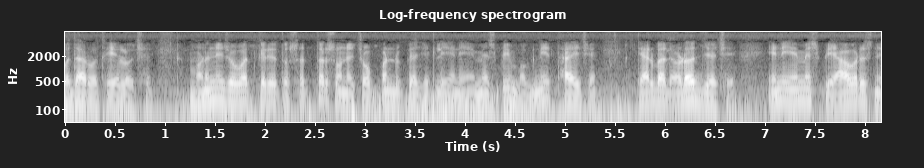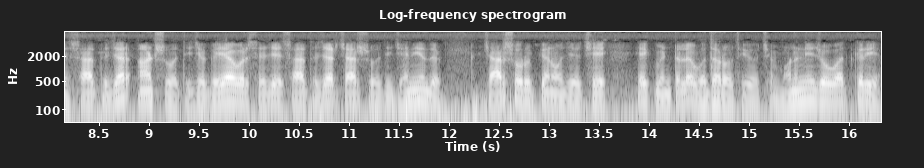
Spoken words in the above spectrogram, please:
વધારો થયેલો છે. મણની જો વાત કરીએ તો સત્તરસો ને ચોપન રૂપિયા જેટલી એની એમએસપી મગની થાય છે. ત્યારબાદ અડદ જે છે, એની એમએસપી આ વર્ષની સાત હજાર આઠસો હતી, જે ગયા વર્ષે જે સાત હજાર ચારસો હતી, જેની અંદર ચારસો રૂપિયાનો જે છે એ ક્વિન્ટલે વધારો થયો છે. મણની જો વાત કરીએ,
